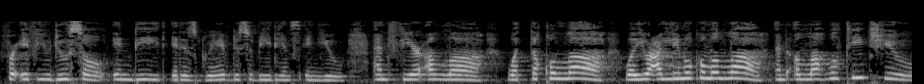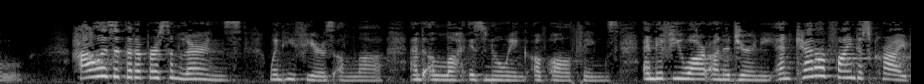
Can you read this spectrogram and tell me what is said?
For if you do so, indeed it is grave disobedience in you. And fear Allah. وَاتَّقُوا اللَّهِ وَيُعَلِّمُكُمُ اللَّهِ And Allah will teach you. How is it that a person learns? When he fears Allah. And Allah is knowing of all things. And if you are on a journey and cannot find a scribe,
